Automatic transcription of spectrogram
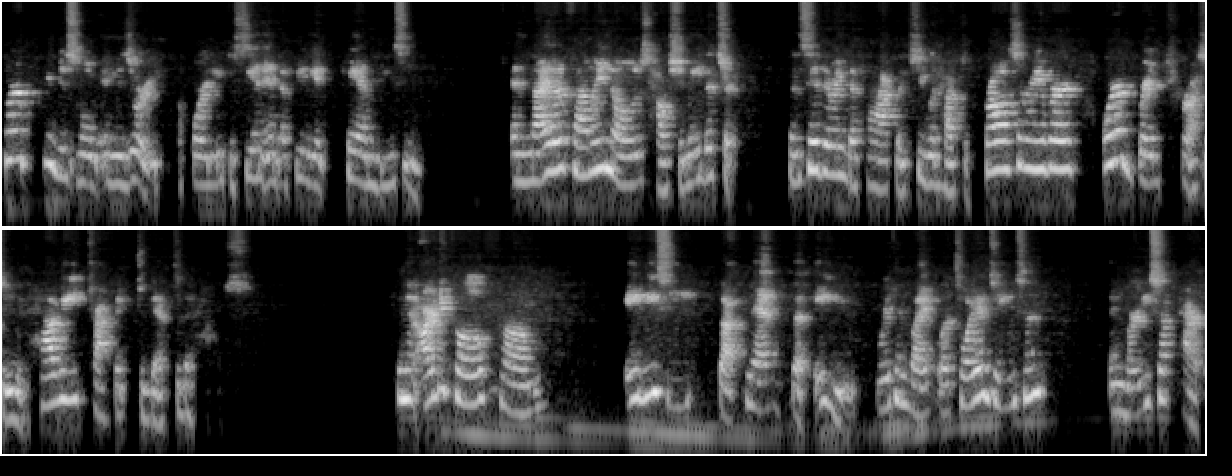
to her previous home in Missouri, according to CNN affiliate KMBC. And neither family knows how she made the trip considering the fact that she would have to cross a river or a bridge crossing with heavy traffic to get to the house. In an article from abc.net.au written by Latoya Jameson and Marisa Parrott,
